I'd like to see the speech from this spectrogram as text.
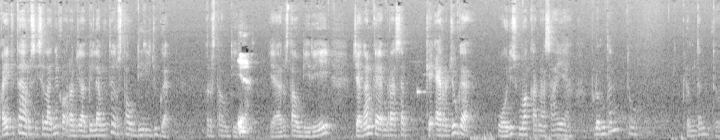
Makanya kita harus istilahnya kalau orang Jawa bilang itu harus tahu diri juga. Harus tahu diri. Iya. ya harus tahu diri. Jangan kayak merasa GR juga. Wow ini semua karena saya. Belum tentu. Belum tentu.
